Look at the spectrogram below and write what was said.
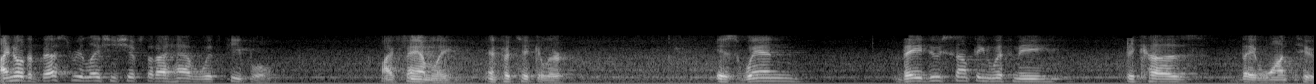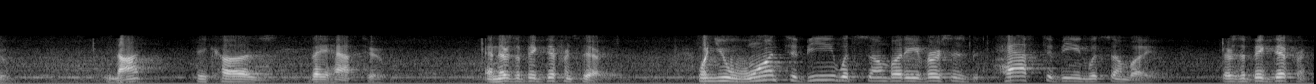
I know the best relationships that I have with people, my family in particular, is when they do something with me because they want to, not because they have to. And there's a big difference there. When you want to be with somebody versus have to be with somebody, there's a big difference.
